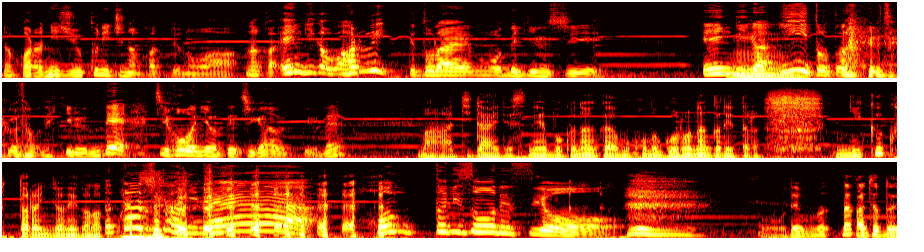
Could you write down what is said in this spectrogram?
だから29日なんかっていうのはなんか縁起が悪いって捉えもできるし縁起がいいと捉えるということもできるんで、地方によって違うっていうねまあ時代ですね。僕なんかもこの語呂なんかで言ったら、肉食ったらいいんじゃねえかなと。確かにね。本当にそうですよ。そう。でもなんかちょっと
